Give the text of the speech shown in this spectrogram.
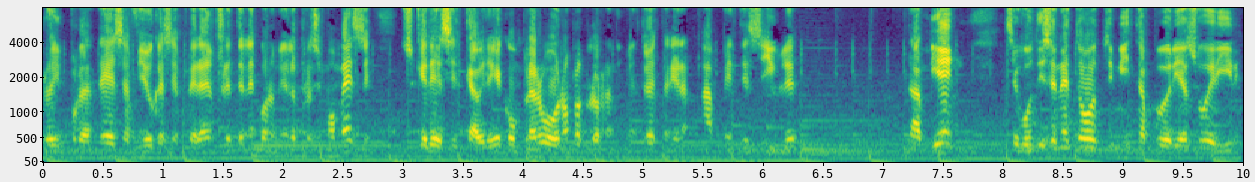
los importantes desafíos que se espera enfrente en la economía en los próximos meses. Eso quiere decir que habría que comprar bonos porque los rendimientos estarían apetecibles. También, según dicen estos optimistas, podría sugerir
